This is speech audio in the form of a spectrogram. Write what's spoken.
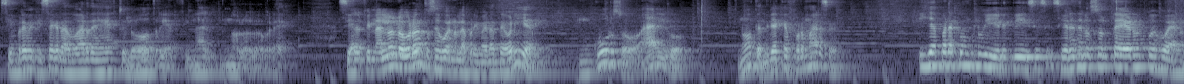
siempre me quise graduar de esto y lo otro y al final no lo logré. Si al final lo logró, entonces bueno, la primera teoría, un curso, algo, ¿no? Tendría que formarse. Y ya para concluir, Pisces, si eres de los solteros, pues bueno,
